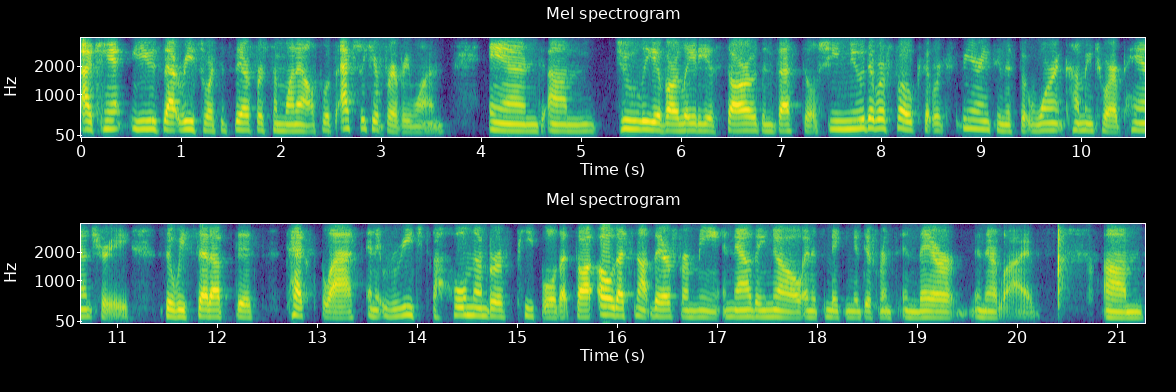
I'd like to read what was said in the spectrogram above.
I can't use that resource; it's there for someone else. Well, it's actually here for everyone. And um, Julie of Our Lady of Sorrows in Vestal, she knew there were folks that were experiencing this but weren't coming to our pantry. So we set up this text blast and it reached a whole number of people that thought, oh, that's not there for me. And now they know and it's making a difference in their in their lives. Um,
